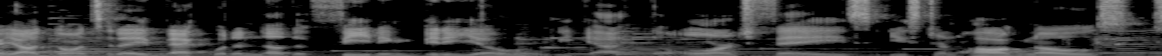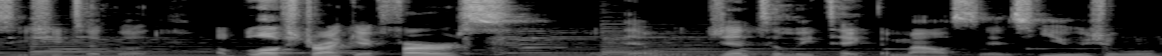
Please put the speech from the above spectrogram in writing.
y'all doing today? Back with another feeding video, and we got the orange phase Eastern Hognose. See, she took a, a bluff strike at first, but then will gently take the mouse as usual.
